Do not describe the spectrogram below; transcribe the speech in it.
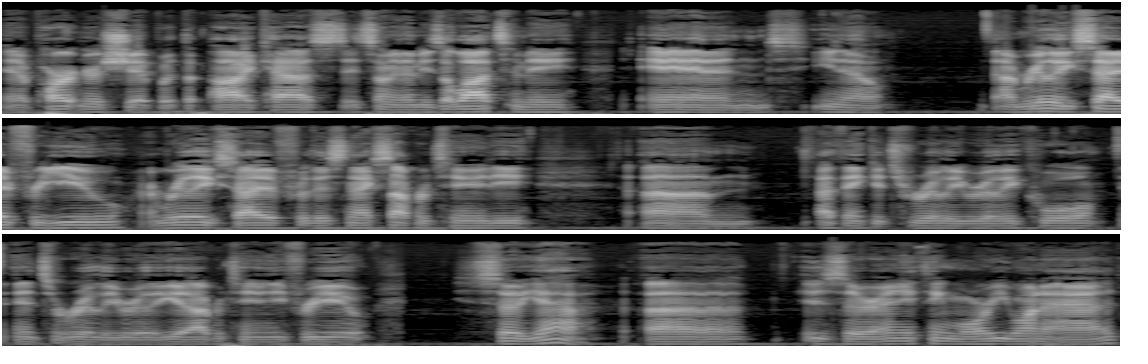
and a partnership with the podcast. It's something that means a lot to me. And, you know, I'm really excited for you. I'm really excited for this next opportunity. Um, I think it's really, really cool. And it's a really, really good opportunity for you. So, yeah. Uh, is there anything more you want to add?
